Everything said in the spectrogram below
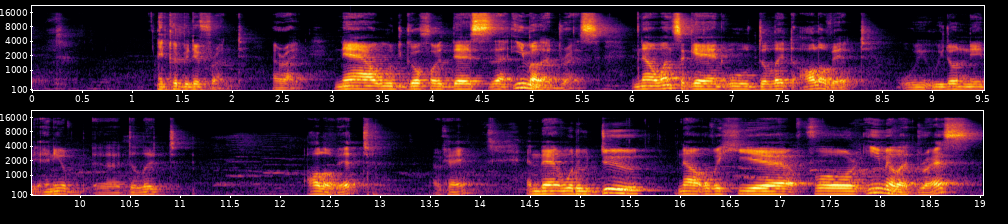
It could be different all right now we would go for this uh, email address. Now once again we'll delete all of it. We, we don't need any of uh, delete all of it okay? And then what we do now over here for email address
